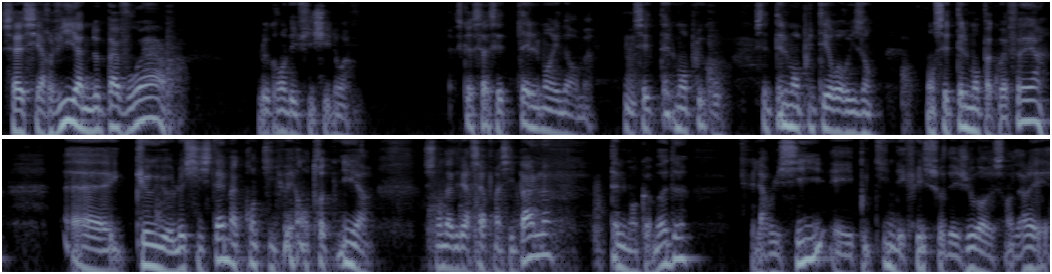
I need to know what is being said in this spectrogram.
Ça a servi à ne pas voir le grand défi chinois. Parce que ça, c'est tellement énorme. Hmm. C'est tellement plus gros. C'est tellement plus terrorisant. On sait tellement pas quoi faire euh, que le système a continué à entretenir son adversaire principal, tellement commode, la Russie, et Poutine décrit sur des jours sans arrêt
